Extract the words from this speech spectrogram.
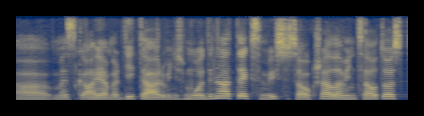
Uh, mēs gājām ar ģitāru viņus modināt, teiksim, visus augšā, lai viņi celtos.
